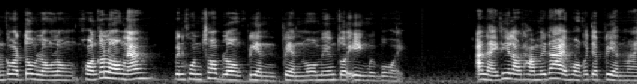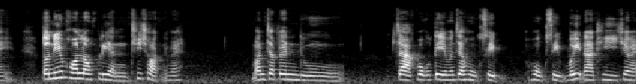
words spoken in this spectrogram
รก็มาต้มลองลองพรก็ลองนะ เป็นคนชอบลองเปลี่ยนเปลี่ยนโมเมนต์ตัวเองบ่อยๆ อันไหนที่เราทำไม่ได้พรก็จะเปลี่ยนใหม่ตอนนี้พรลองเปลี่ยนที่ช็อตเห็นไหมมันจะเป็นอยู่ จากปกติมันจะหกสิบหกสิบวินาทีใช่ไหม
